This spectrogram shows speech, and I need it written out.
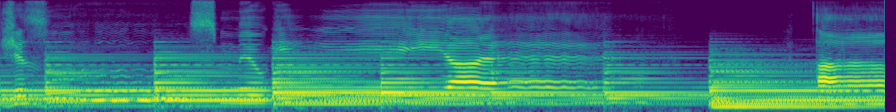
Jesus, meu guia é amigo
